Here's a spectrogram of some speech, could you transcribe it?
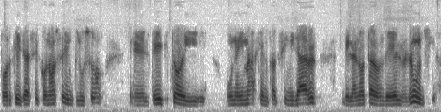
porque ya se conoce incluso el texto y una imagen facsimilar de la nota donde él renuncia.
